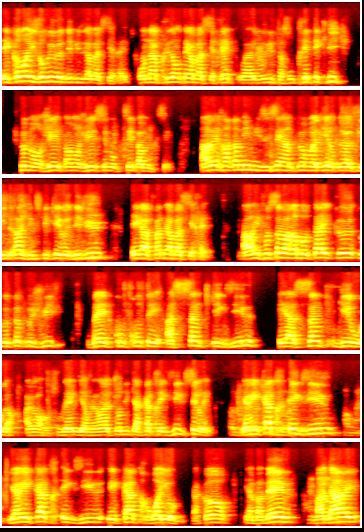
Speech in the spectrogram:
et comment ils ont eu le début de la Maserhet. On a présenté la Maserhet, on a de façon très technique. Je peux manger, pas manger, c'est mouxé, pas mouxé. Alors, les Chachamim, ils essaient un peu, on va dire, de Alpidrage, d'expliquer le début et la fin de la Maserhet. Alors, il faut savoir à Botaï que le peuple juif va être confronté à cinq exils et à cinq Géoulas. Alors, vous allez me dire, mais on a toujours dit qu'il y a quatre exils, c'est vrai. Il y a les quatre exils, il y a les quatre exils, les quatre royaumes, d'accord? Il y a Babel, Madaï,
